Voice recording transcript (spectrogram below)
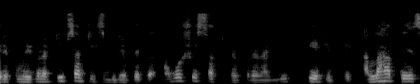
এরকম regular tips and tricks video পেতে অবশ্যই সাবস্ক্রাইব করে রাখবেন ক্রিয়েটিভ টেক আল্লাহ হাফেজ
